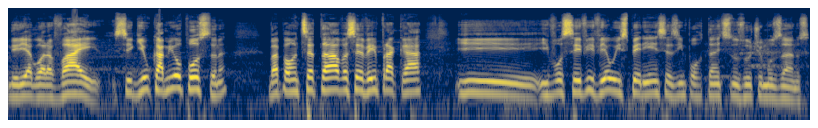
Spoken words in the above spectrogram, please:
Neri agora vai seguir o caminho oposto, né? Vai para onde você está, você vem para cá e, e você viveu experiências importantes nos últimos anos.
